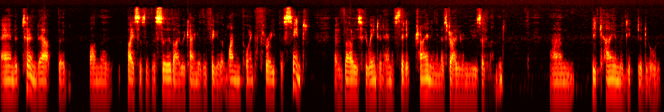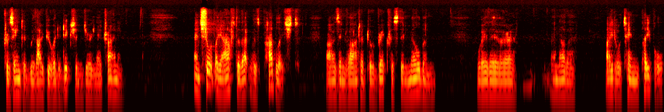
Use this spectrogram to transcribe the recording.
And it turned out that on the basis of the survey, we came to the figure that 1.3% of those who entered anaesthetic training in Australia and New Zealand um, became addicted or presented with opioid addiction during their training. And shortly after that was published, I was invited to a breakfast in Melbourne where there were another eight or ten people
